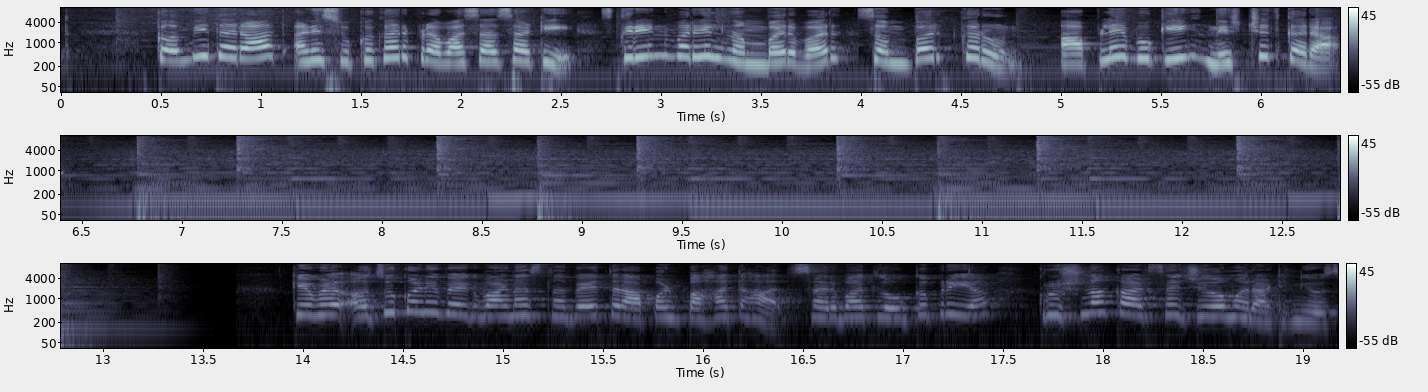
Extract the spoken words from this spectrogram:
कमी दरात आणि सुखकर प्रवासासाठी स्क्रीनवरील नंबरवर संपर्क करून आपले बुकिंग निश्चित करा. केवळ अचूक आणि वेगवानच नव्हे तर आपण पाहत आहात सर्वात लोकप्रिय कृष्णा काडसे जिओ मराठी न्यूज.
